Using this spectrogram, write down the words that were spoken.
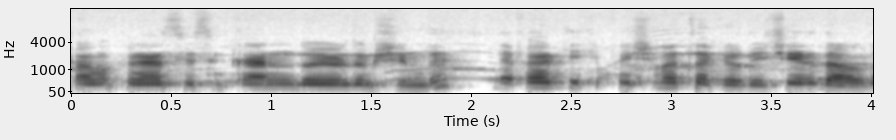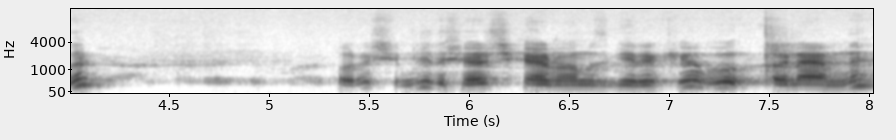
Pamuk prensesin karnını doyurdum şimdi. Neferkeki peşime takıldı, içeri daldı. Onu şimdi dışarı çıkarmamız gerekiyor. Bu önemli.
